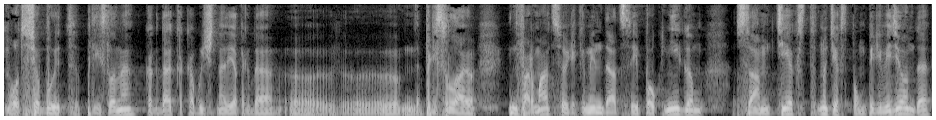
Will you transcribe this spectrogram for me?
Вот все будет прислано, когда, как обычно, я тогда э, присылаю информацию, рекомендации по книгам, сам текст, ну текст, по-моему, переведен, да,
